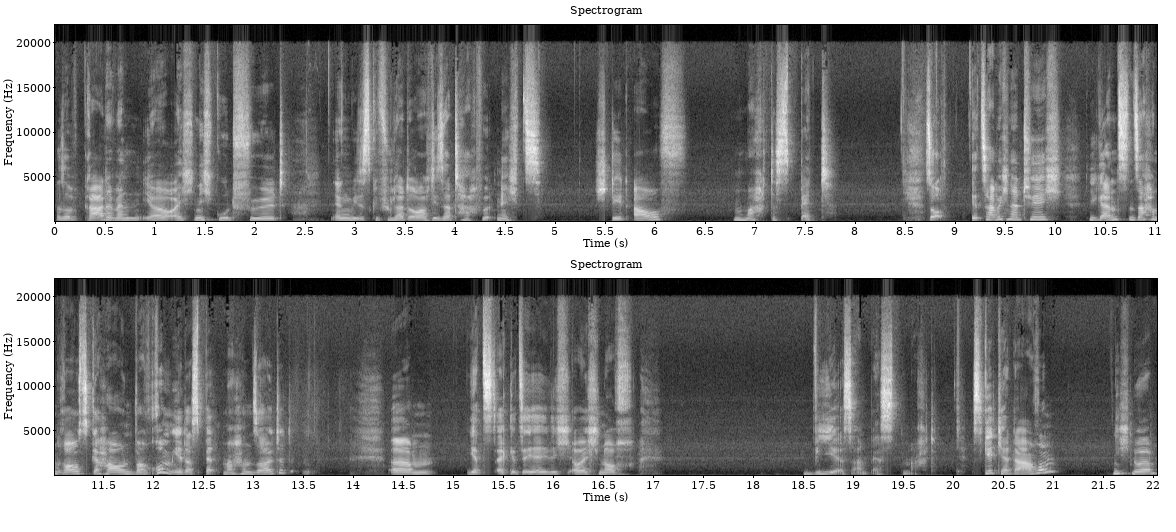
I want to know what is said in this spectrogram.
Also gerade wenn ihr euch nicht gut fühlt, irgendwie das Gefühl hat, oh, dieser Tag wird nichts, steht auf, macht das Bett. So, jetzt habe ich natürlich die ganzen Sachen rausgehauen, warum ihr das Bett machen solltet. Ähm, jetzt erzähle ich euch noch, wie ihr es am besten macht. Es geht ja darum, nicht nur,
